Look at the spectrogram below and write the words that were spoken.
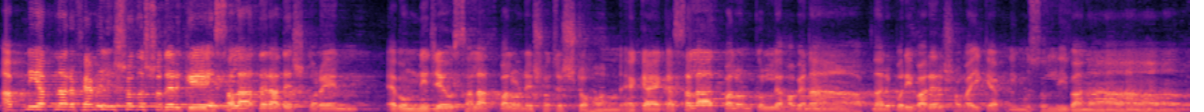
আপনি আপনার ফ্যামিলির সদস্যদেরকে সালাতের আদেশ করেন এবং নিজেও সালাত পালনে সচেষ্ট হন। একা একা সালাত পালন করলে হবে না। আপনার পরিবারের সবাইকে আপনি মুসল্লি বানান।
